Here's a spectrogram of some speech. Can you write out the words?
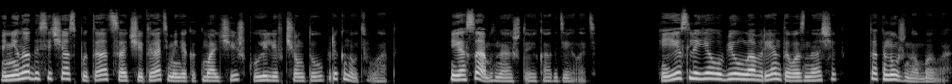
«Не надо сейчас пытаться отчитать меня как мальчишку или в чем то упрекнуть, Влад. Я сам знаю, что и как делать. Если я убил Лаврентова, значит, так нужно было.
